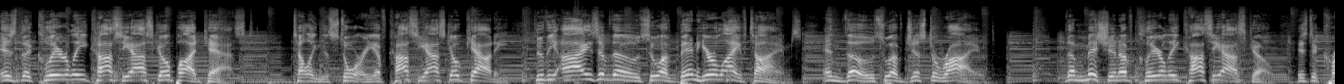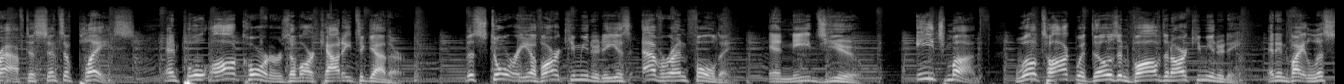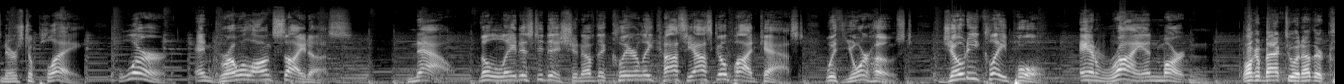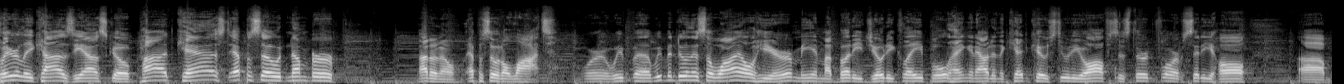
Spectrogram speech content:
is the Clearly Kosciusko podcast, telling the story of Kosciusko County through the eyes of those who have been here lifetimes and those who have just arrived. The mission of Clearly Kosciusko is to craft a sense of place and pull all corners of our county together. The story of our community is ever unfolding and needs you. Each month, we'll talk with those involved in our community and invite listeners to play, learn, and grow alongside us. Now, the latest edition of the Clearly Kosciusko podcast with your host, Jody Claypool and Ryan Martin. Welcome back to another Clearly Kosciusko podcast, episode number, I don't know, episode a lot. Where we've uh, we've been doing this a while here. Me and my buddy Jody Claypool hanging out in the Kedco studio offices, third floor of City Hall. Um,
